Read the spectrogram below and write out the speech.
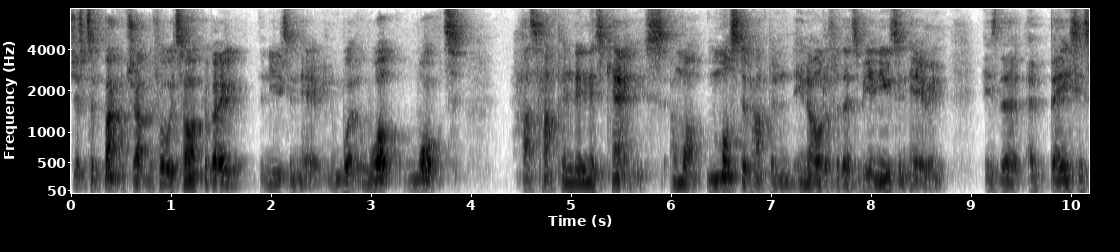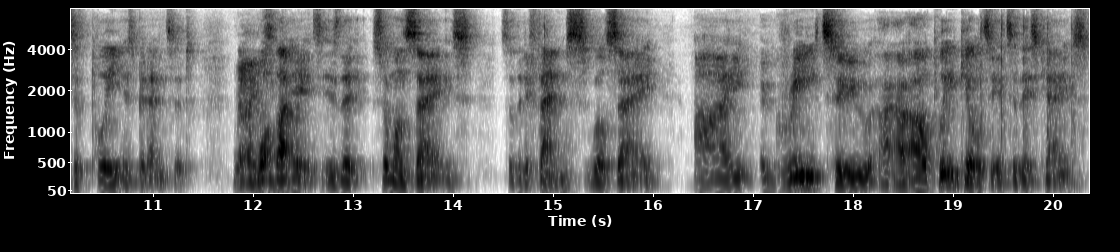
just to backtrack before we talk about the Newton hearing, what what what has happened in this case and what must have happened in order for there to be a Newton hearing is that a basis of plea has been entered. Right. And what that is is that someone says, so the defence will say, I agree to, I, I- I'll plead guilty to this case,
